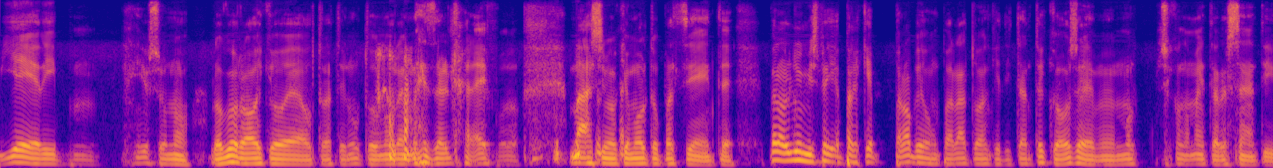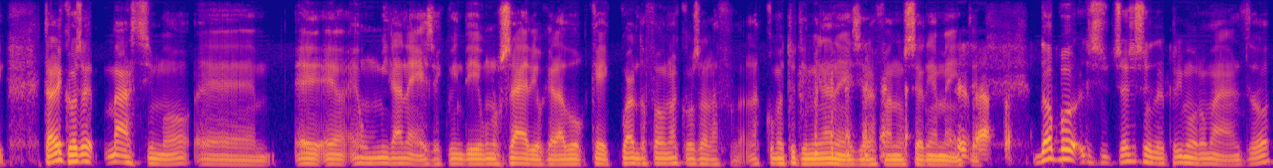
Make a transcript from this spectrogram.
Ieri io sono logoroico e ho trattenuto un'ora e mezza il telefono, Massimo che è molto paziente, però lui mi spiega perché, però abbiamo parlato anche di tante cose, secondo me interessanti. Tra le cose, Massimo eh, è, è, un milanese, quindi uno serio che, la, che quando fa una cosa, la, la, come tutti i milanesi, la fanno seriamente. Esatto. Dopo il successo del primo romanzo,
